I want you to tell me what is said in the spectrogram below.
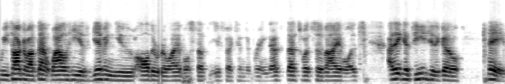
we talk about that while he is giving you all the reliable stuff that you expect him to bring. That's that's what's so valuable. It's I think it's easy to go, hey,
